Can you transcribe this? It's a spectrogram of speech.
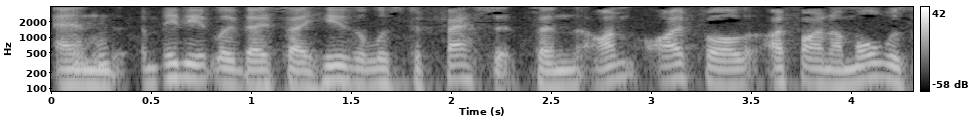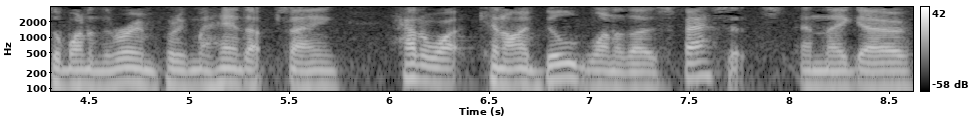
and mm-hmm. immediately they say, "Here's a list of facets," and I'm, I, fall, I find I'm always the one in the room putting my hand up saying, "How do I? Can I build one of those facets?" And they go,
